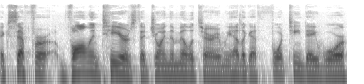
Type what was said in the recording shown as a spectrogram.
except for volunteers that joined the military. And we had like a 14 day war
